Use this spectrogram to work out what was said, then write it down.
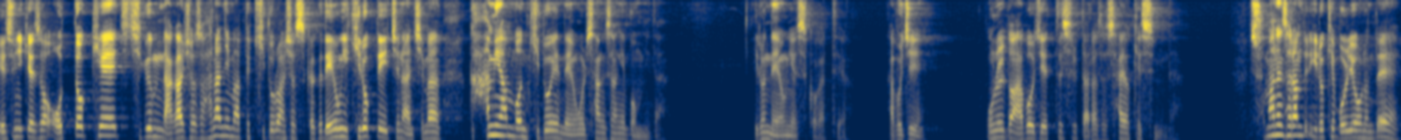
예수님께서 어떻게 지금 나가셔서 하나님 앞에 기도를 하셨을까? 그 내용이 기록되어 있지는 않지만 감히 한번 기도의 내용을 상상해 봅니다. 이런 내용이었을 것 같아요. 아버지, 오늘도 아버지의 뜻을 따라서 사역했습니다. 수많은 사람들이 이렇게 몰려오는데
